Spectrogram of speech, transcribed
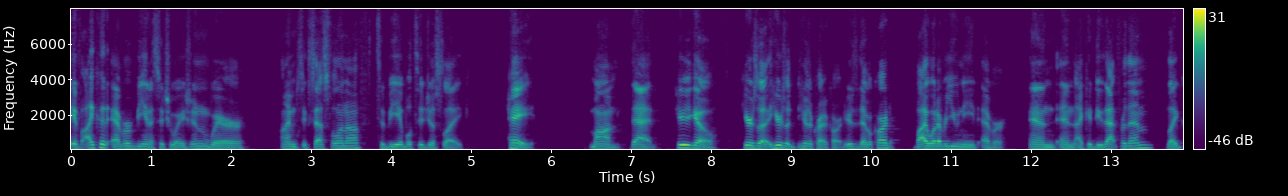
if i could ever be in a situation where i'm successful enough to be able to just like hey mom dad here you go. Here's a here's a here's a credit card. Here's a debit card. Buy whatever you need ever. And and i could do that for them like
